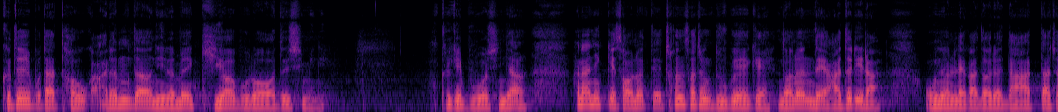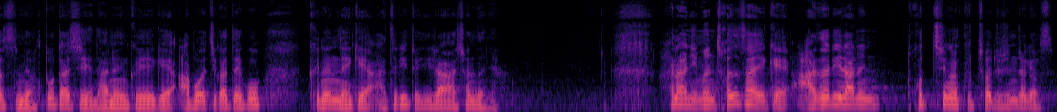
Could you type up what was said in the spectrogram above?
그들보다 더욱 아름다운 이름을 기업으로 얻으심이니. 그게 무엇이냐? 하나님께서 어느 때 천사 중 누구에게 너는 내 아들이라 오늘 내가 너를 낳았다 하셨으며 또다시 나는 그에게 아버지가 되고 그는 내게 아들이 되리라 하셨느냐? 하나님은 천사에게 아들이라는 호칭을 붙여주신 적이 없습니다.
